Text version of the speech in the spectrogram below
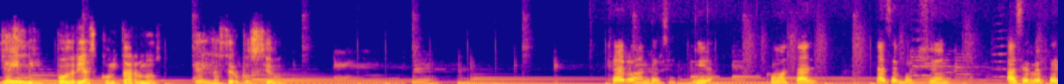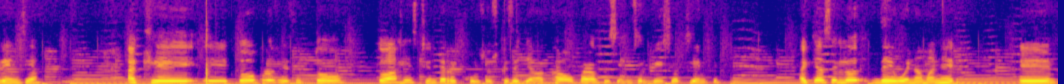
Jamie, ¿podrías contarnos qué es la servición? Claro, Anderson. Mira, como tal, la servición hace referencia a que eh, todo proceso y todo, toda gestión de recursos que se lleva a cabo para ofrecer un servicio al cliente hay que hacerlo de buena manera. Eh,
